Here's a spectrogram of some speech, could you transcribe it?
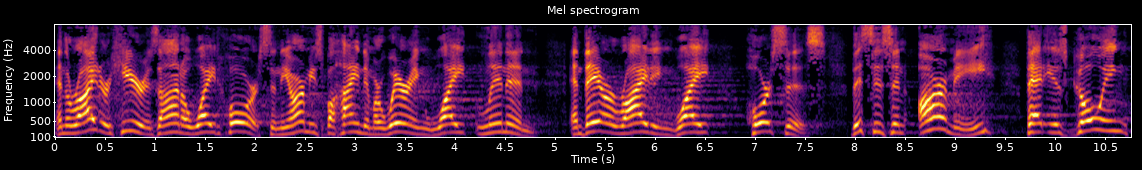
And the rider here is on a white horse, and the armies behind him are wearing white linen, and they are riding white horses. This is an army that is going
